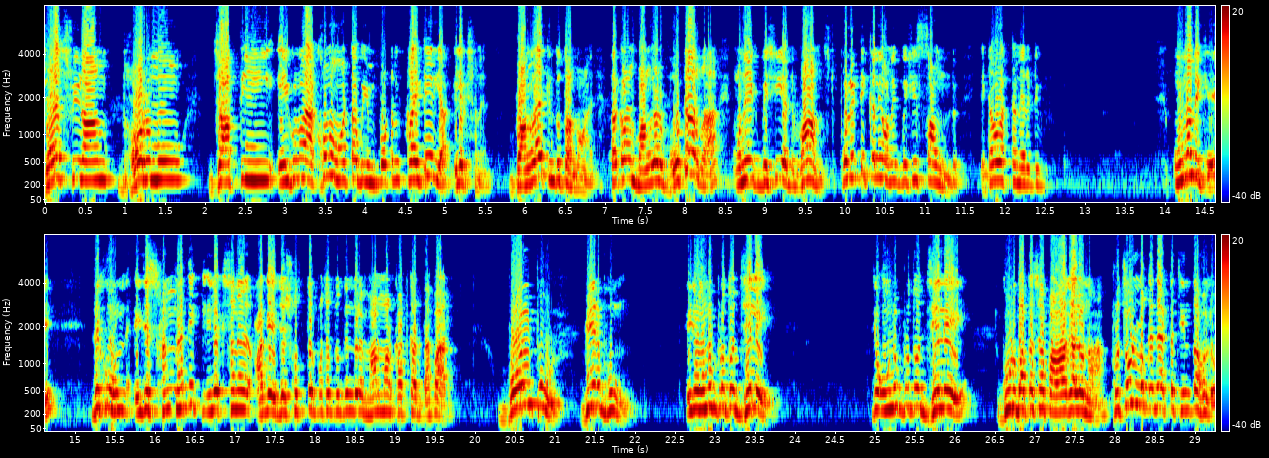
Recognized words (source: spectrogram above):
জয় শ্রীরাম ধর্ম জাতি, এইগুলো এখনও একটা ইম্পর্টেন্ট ক্রাইটেরিয়া ইলেকশনে বাংলায় কিন্তু তা নয়। তার কারণ বাংলার ভোটাররা অনেক বেশি অ্যাডভান্সড পলিটিক্যালি অনেক বেশি সাউন্ড এটাও একটা নেগেটিভ অন্যদিকে, দেখুন, এই যে সাংঘাতিক ইলেকশনের আগে যে সত্তর, পঁচাত্তর দিন ধরে মারমার কাটকাট ব্যাপার, বোলপুর, বীরভূম, এই যে অনুব্রত জেলে, যে অনুব্রত জেলে গুড় বাতাসা পাওয়া গেল না, প্রচুর লোকেদের একটা চিন্তা হলো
